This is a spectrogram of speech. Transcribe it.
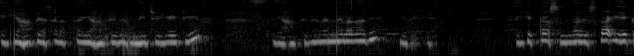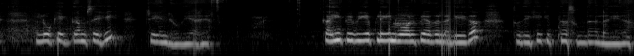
एक यहाँ पे ऐसा लगता है यहाँ पे भी होनी चाहिए एक लीफ। तो यहाँ पे भी मैंने लगा दी। ये देखिए। देखिए कितना सुंदर इसका एक लुक एकदम से ही चेंज हो गया है। कहीं पे भी ये प्लेन वॉल पे अगर लगेगा तो देखिए कितना सुंदर लगेगा।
